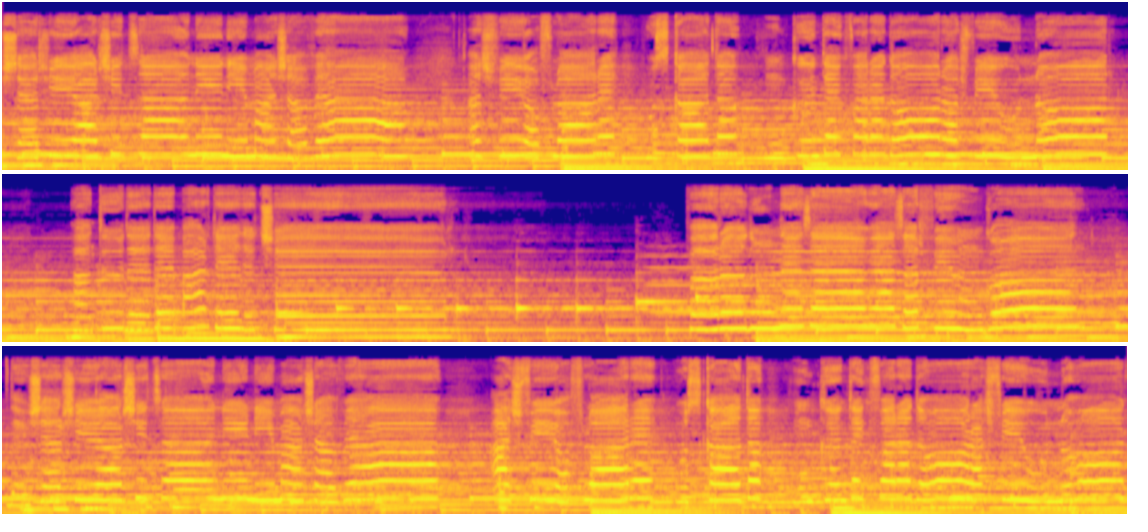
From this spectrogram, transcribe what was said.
arșiță în inimă aș avea. Aș fi o floare uscată, un cântec fără dor. Aș fi un nor atât de departe de cer. Fără Dumnezeu viața ar fi un gol De șer și arșiță în inimă aș avea uscată, un cântec fără dor Aș fi un nor.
